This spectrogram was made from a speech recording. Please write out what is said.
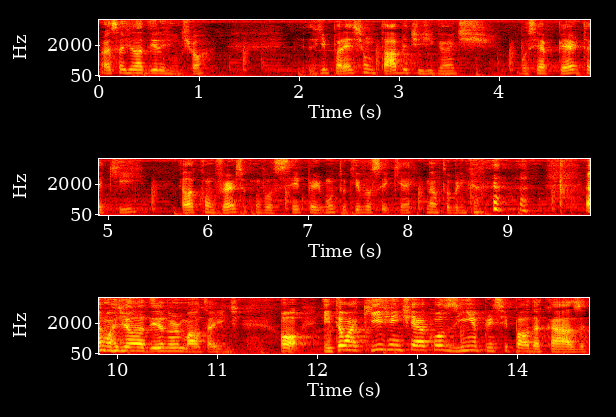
Olha essa geladeira, gente, ó. Isso aqui parece um tablet gigante. Você aperta aqui, ela conversa com você, pergunta o que você quer. Não, tô brincando. é uma geladeira normal, tá, gente? Ó, então aqui, gente, é a cozinha principal da casa.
